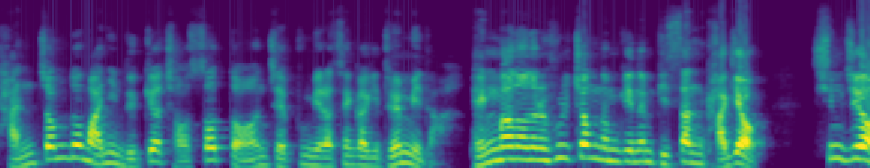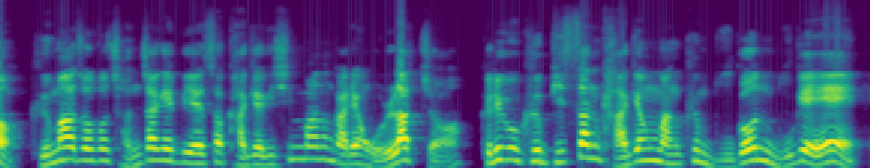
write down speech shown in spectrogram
단점도 많이 느껴졌었던 제품이라 생각이 됩니다. 100만 원을 훌쩍 넘기는 비싼 가격, 심지어 그마저도 전작에 비해서 가격이 10만 원가량 올랐죠. 그리고 그 비싼 가격만큼 무거운 무게에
